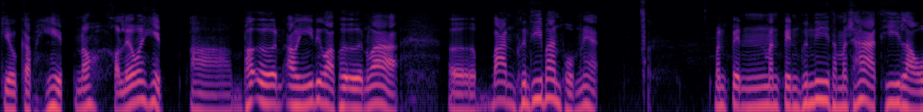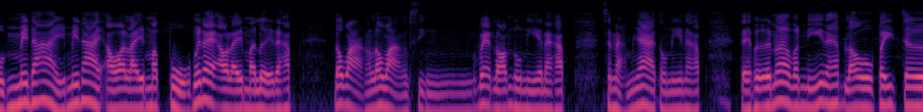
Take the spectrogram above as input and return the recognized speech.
เกี่ยวกับเห็ดเนาะเขาเรียกว่าเห็ดอ่าเผอิญเอาอย่างนี้ดีกว่าเผอิญว่าเออบ้านพื้นที่บ้านผมเนี่ย มันเป็นมันเป็นพื้นที่ธรรมชาติที่เราไม่ได้ไม่ได้เอาอะไรมาปลูกไม่ได้เอาอะไรมาเลยนะครับ ระหว่างระหว่างสิ่งแวดล้อมตรงนี้นะครับ สนามหญ้าตรงนี้นะครับ แต่เผอิญว่าวันนี้นะครับ เราไปเจอ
